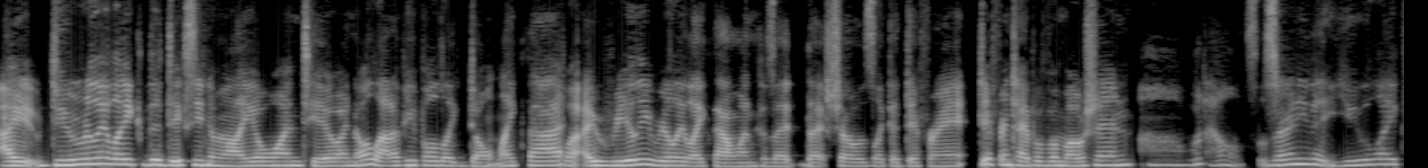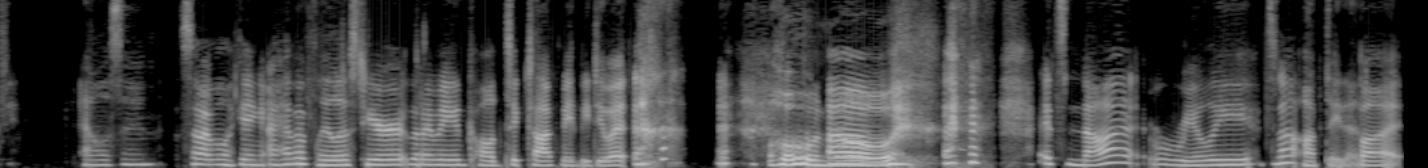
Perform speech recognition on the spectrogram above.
I do really like the Dixie D'Amelio one too. I know a lot of people like don't like that, but I really really like that one because that that shows like a different different type of emotion. Uh, what else? Is there any that you liked, Allison? So I'm looking, I have a playlist here that I made called TikTok Made Me Do It. Oh no. Um, it's not really it's not updated but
